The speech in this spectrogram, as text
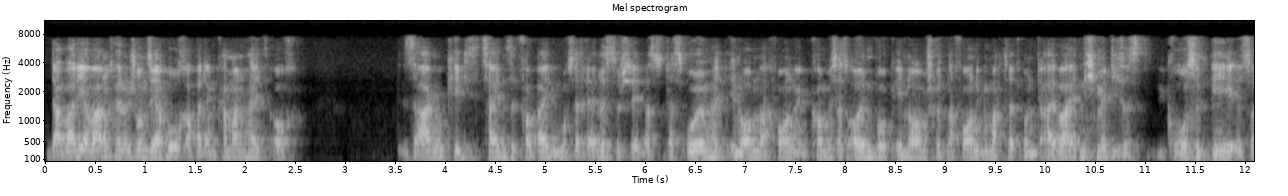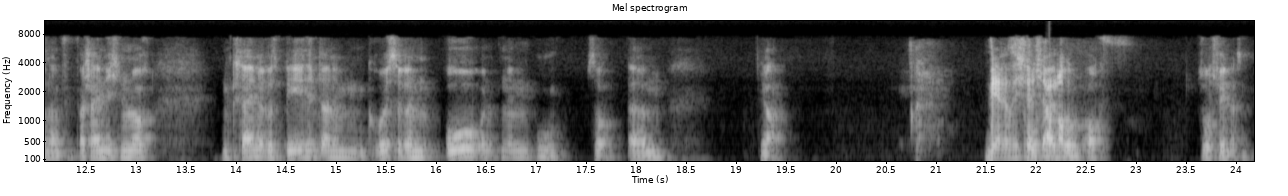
da war die Erwartungshaltung schon sehr hoch, aber dann kann man halt auch sagen, okay, diese Zeiten sind vorbei. Du musst halt realistisch sehen, dass, dass Ulm halt enorm nach vorne gekommen ist, dass Oldenburg enorm Schritt nach vorne gemacht hat und Alba halt nicht mehr dieses große B ist, sondern wahrscheinlich nur noch ein kleineres B hinter einem größeren O und einem U. So, ähm, ja. Wäre sicherlich auch noch so, auch so stehen lassen.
